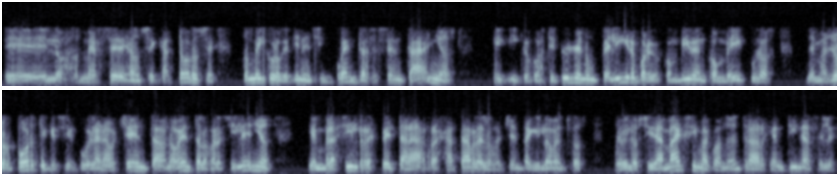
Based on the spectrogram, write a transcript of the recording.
eh, los Mercedes 1114, son vehículos que tienen 50, 60 años y, que constituyen un peligro porque conviven con vehículos de mayor porte que circulan a 80 o 90. Los brasileños que en Brasil respetan a rajatabla los 80 kilómetros de velocidad máxima, cuando entra a Argentina se les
